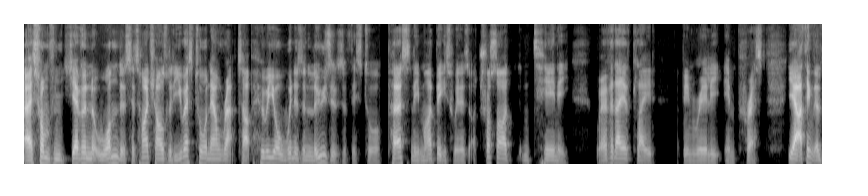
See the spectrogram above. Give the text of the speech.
Uh, it's from, from Jevon Wonders. Says, Hi, Charles. With the US tour now wrapped up, who are your winners and losers of this tour? Personally, my biggest winners are Trossard and Tierney. Wherever they have played, I've been really impressed. Yeah, I think that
